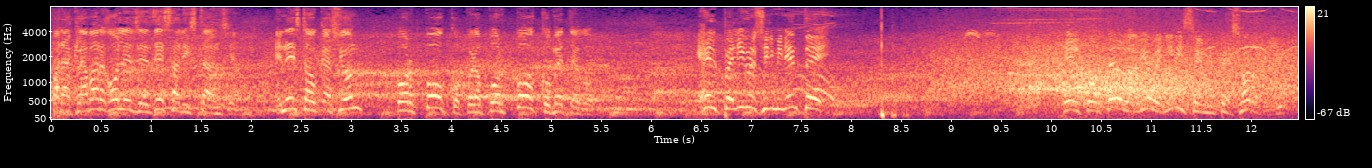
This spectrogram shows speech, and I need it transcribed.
para clavar goles desde esa distancia. En esta ocasión, por poco, pero por poco mete gol. El peligro es inminente. El portero la vio venir y se empezó a reír.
